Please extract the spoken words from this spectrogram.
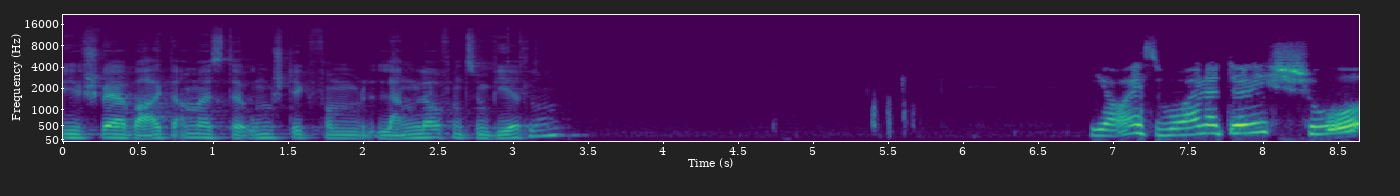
Wie schwer war damals der Umstieg vom Langlaufen zum Biathlon? Ja, es war natürlich schon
